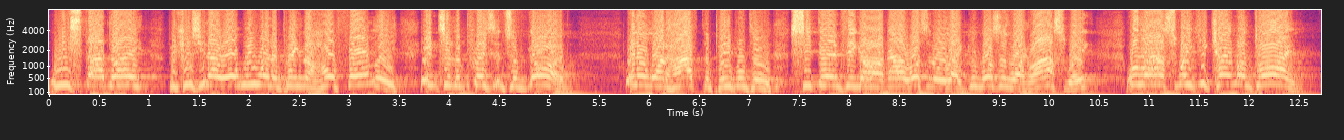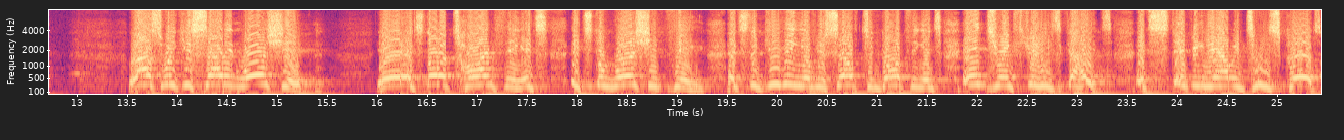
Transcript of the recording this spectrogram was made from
We start late because, you know what, we want to bring the whole family into the presence of God. We don't want half the people to sit there and think, oh, no, it wasn't all that good. It wasn't like last week. Well, last week you came on time. Last week you sat in worship. Yeah, it's not a time thing. It's, it's the worship thing. It's the giving of yourself to God thing. It's entering through his gates. It's stepping now into his courts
